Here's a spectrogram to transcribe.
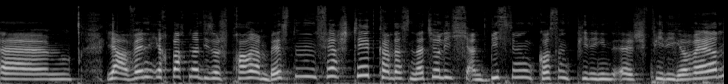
Ähm, ja, wenn Ihr Partner diese Sprache am besten versteht, kann das natürlich ein bisschen kostenspieliger werden.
